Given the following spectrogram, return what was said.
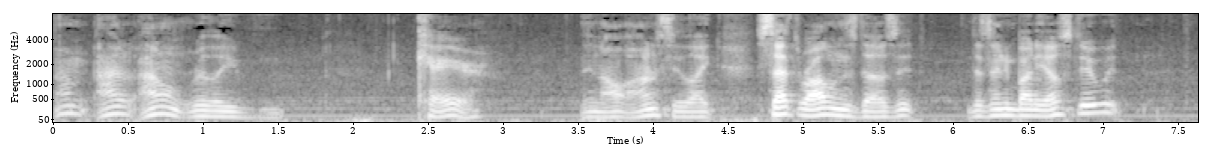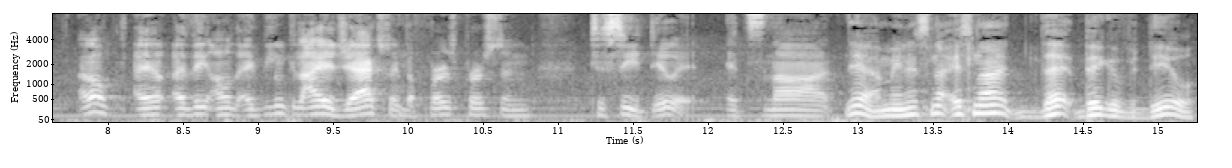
Um, I I don't really care. In all honesty, like Seth Rollins does it. Does anybody else do it? I don't. I, I think. I, don't, I think Nia Jax like the first person to see do it. It's not. Yeah, I mean it's not it's not that big of a deal.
